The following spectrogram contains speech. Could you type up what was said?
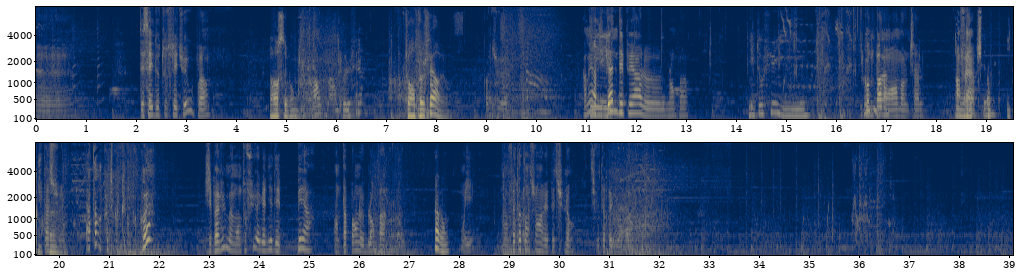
euh... T'essayes de tous les tuer ou pas? Non, c'est bon. Non? Bah, on peut le faire. Enfin, on peut le faire. mais. Comme tu veux. Ah merde, Et- il gagne des PA le, le blanc pas. Les tofu, ils. Il compte pas ou normalement dans le chal. Enfin, je suis pas sûr. Attends, quoi J'ai pas vu, mais mon tofu a gagné des PA en tapant le blanc pas. Ah bon? Oui. Donc faites attention avec Pétulant, si vous tapez le blanc pas.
